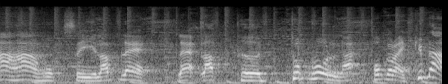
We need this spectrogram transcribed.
5 5 6 4 รับแรก และรับเทิร์นทุกรุ่นและพบกันใหม่คลิปหน้า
